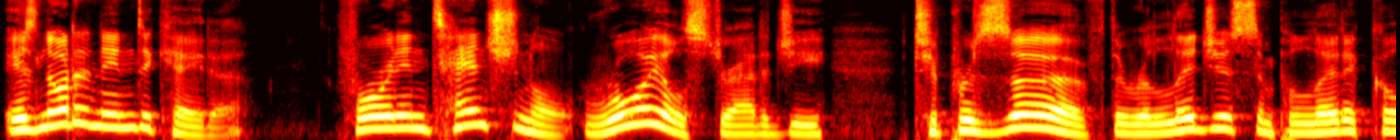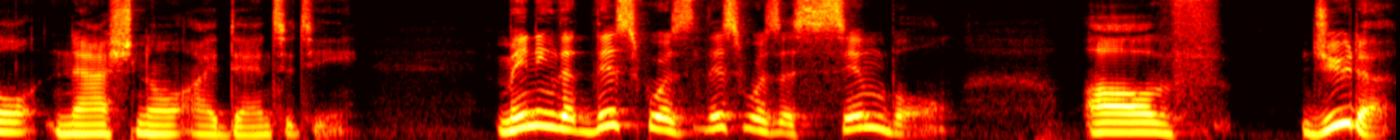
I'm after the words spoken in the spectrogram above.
is not an indicator for an intentional royal strategy to preserve the religious and political national identity meaning that this was this was a symbol of Judah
